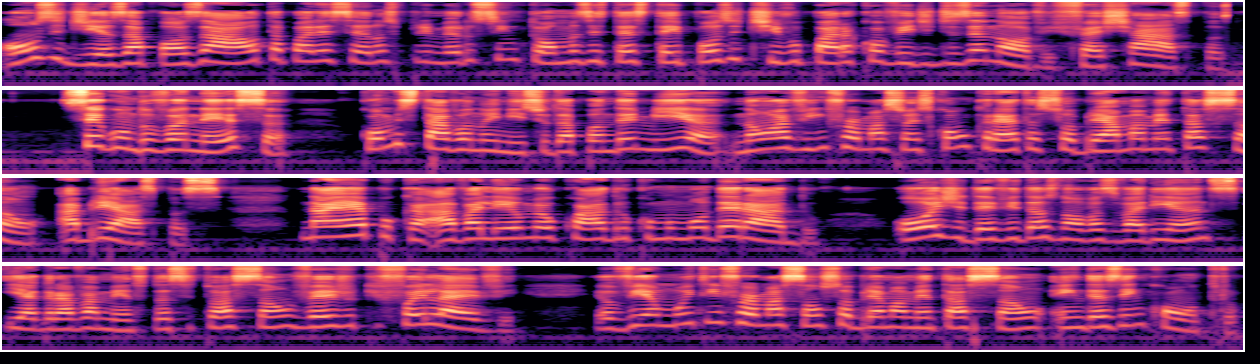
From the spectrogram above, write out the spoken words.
Onze dias após a alta, apareceram os primeiros sintomas e testei positivo para a Covid-19. Fecha aspas. Segundo Vanessa, como estava no início da pandemia, não havia informações concretas sobre a amamentação. Na época, avaliei o meu quadro como moderado. Hoje, devido às novas variantes e agravamento da situação, vejo que foi leve. Eu via muita informação sobre amamentação em desencontro.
